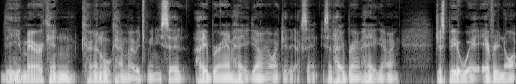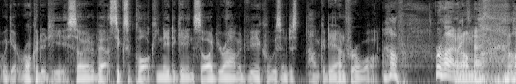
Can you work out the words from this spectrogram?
the hmm. American colonel came over to me and he said, "Hey Bram, how you going?" I won't do the accent. He said, "Hey Bram, how you going?" Just be aware, every night we get rocketed here. So at about six o'clock, you need to get inside your armored vehicles and just hunker down for a while. Oh, right. And okay. I'm,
